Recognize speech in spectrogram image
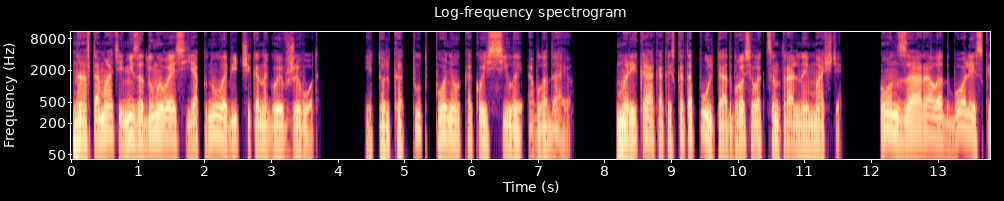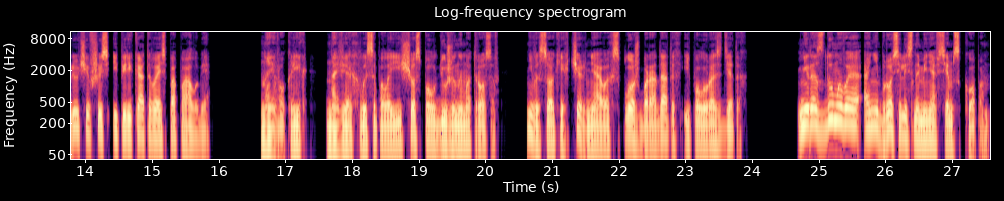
На автомате, не задумываясь, я пнул обидчика ногой в живот. И только тут понял, какой силой обладаю. Моряка, как из катапульты, отбросило к центральной мачте. Он заорал от боли, скрючившись и перекатываясь по палубе. На его крик наверх высыпало еще с полдюжины матросов, невысоких, чернявых, сплошь бородатых и полураздетых. Не раздумывая, они бросились на меня всем скопом.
